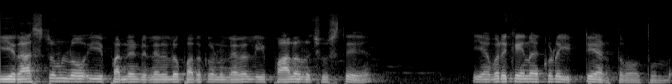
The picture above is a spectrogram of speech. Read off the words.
ఈ రాష్ట్రంలో ఈ పన్నెండు నెలలు పదకొండు నెలలు ఈ పాలన చూస్తే ఎవరికైనా కూడా ఇట్టే అర్థమవుతుంది.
